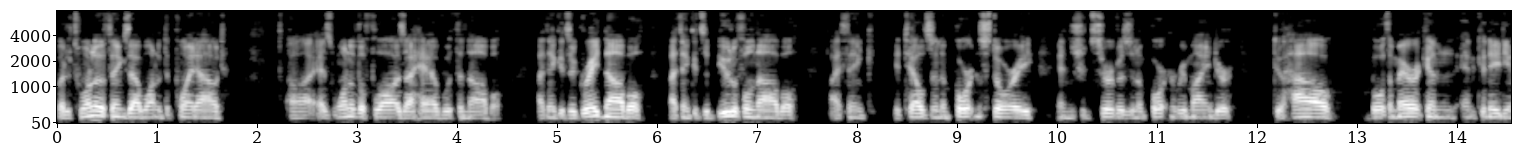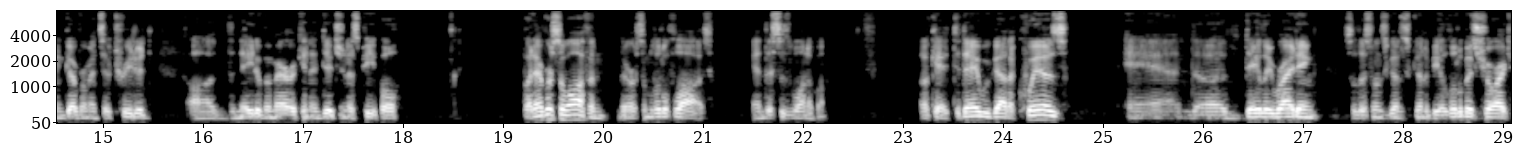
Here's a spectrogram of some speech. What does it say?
but it's one of the things I wanted to point out uh, as one of the flaws I have with the novel. I think it's a great novel. I think it's a beautiful novel. I think it tells an important story and should serve as an important reminder to how both American and Canadian governments have treated uh, the Native American indigenous people. But ever so often, there are some little flaws, and this is one of them. Okay, today we've got a quiz and uh, daily writing, so this one's going to be a little bit short.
